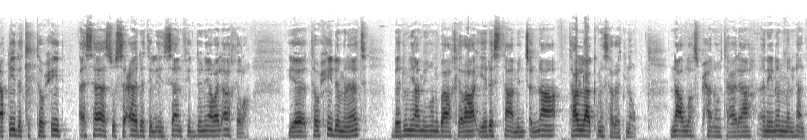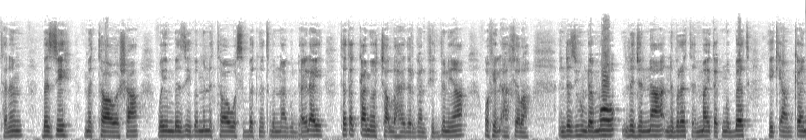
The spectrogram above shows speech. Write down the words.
عقيدة التوحيد أساس سعادة الإنسان في الدنيا والآخرة يا توحيد منات بدنيا مهون بآخرة يدستا من جنا تالاك مسرتنا نا الله سبحانه وتعالى أني نم من أنتنم بزيه متواوشا وين بزيه بمن التواوس بتنا تبنا قد لاي تتقامي وش الله يدرقن في الدنيا وفي الآخرة እንደዚሁም ደግሞ ልጅና ንብረት የማይጠቅምበት የቅያም ቀን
